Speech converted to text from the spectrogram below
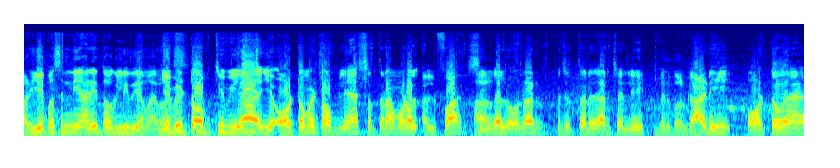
और ये पसंद नहीं आ रही तो अगली भी हमारे ये भी टॉप थी भैया ये ऑटो में टॉप लिया है सत्रह मॉडल अल्फ़ा हाँ। सिंगल ओनर पचहत्तर हज़ार चली। बिल्कुल। गाड़ी ऑटो है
